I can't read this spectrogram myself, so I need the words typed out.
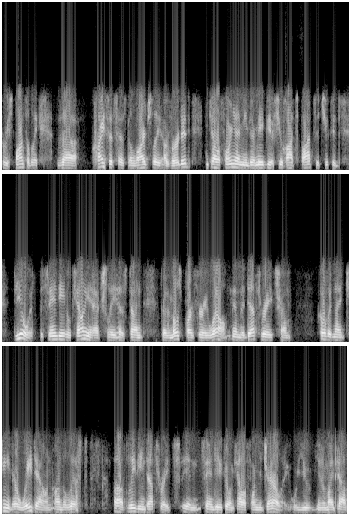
responsibly. The crisis has been largely averted in California. I mean, there may be a few hot spots that you could deal with, but San Diego County actually has done, for the most part, very well. And the death rates from COVID 19 are way down on the list of leading death rates in San Diego and California generally, where you you know might have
